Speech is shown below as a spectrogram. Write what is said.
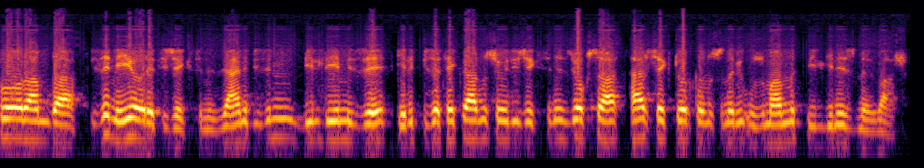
programda bize neyi öğreteceksiniz? Yani bizim bildiğimizi gelip bize tekrar mı söyleyeceksiniz yoksa her sektör konusunda bir uzmanlık bilginiz mi var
